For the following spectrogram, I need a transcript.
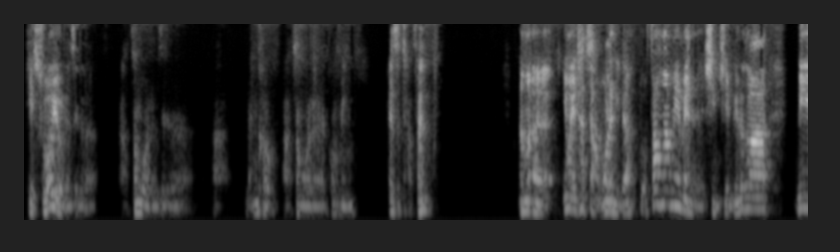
给所有的这个啊中国的这个人口啊中国的公民开始打分。那么，因为他掌握了你的方方面面的信息，比如说你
